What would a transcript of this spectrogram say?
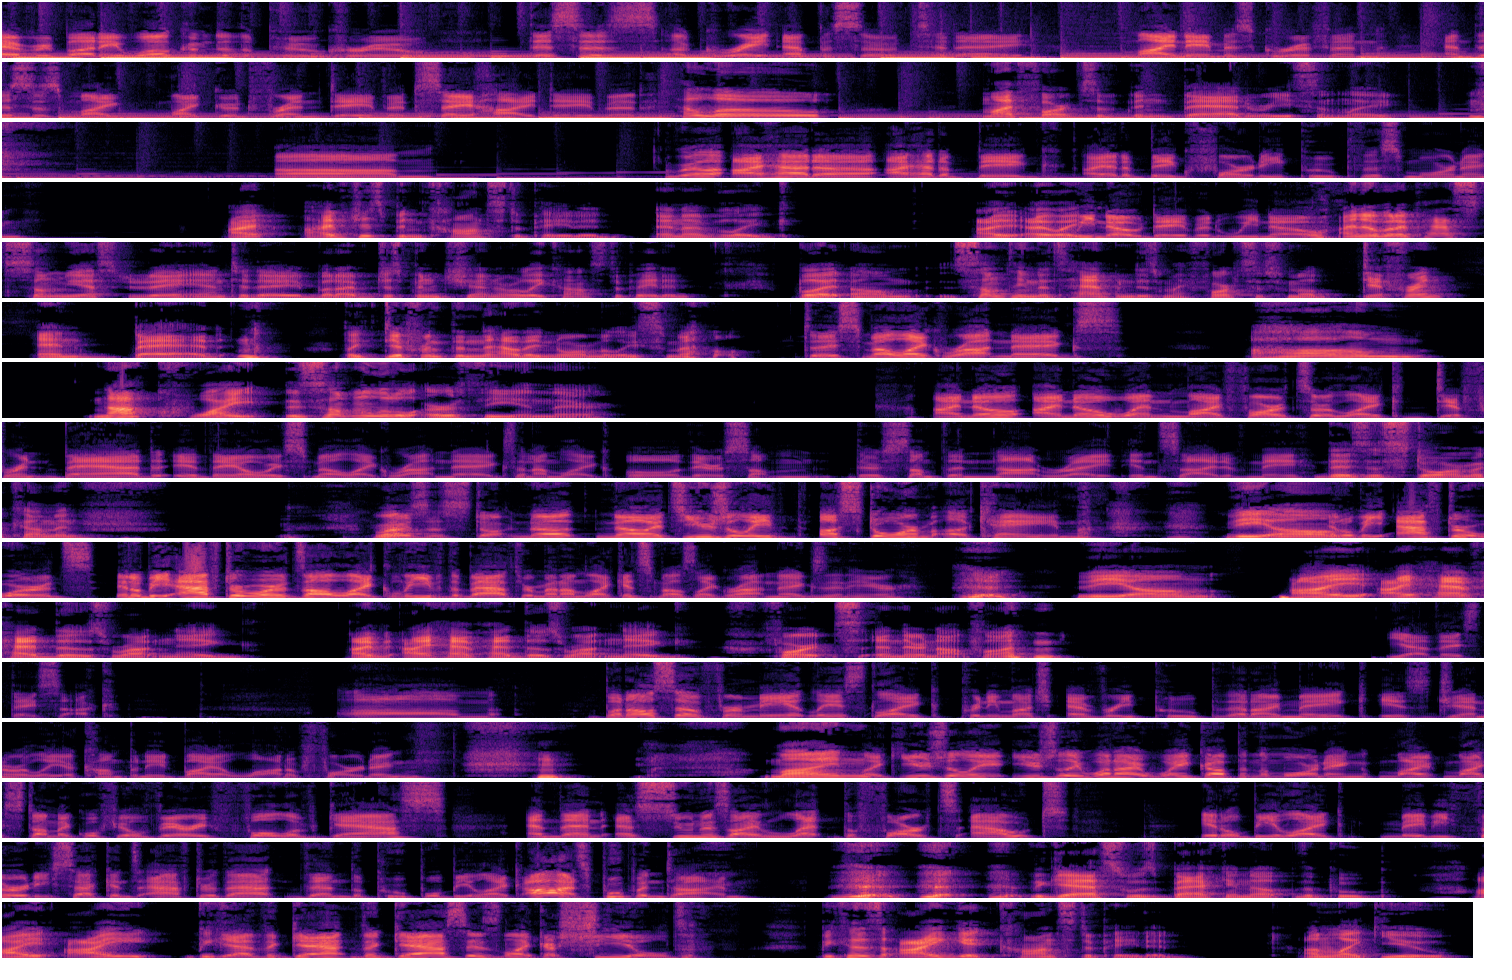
Hi, everybody. Welcome to the Poo Crew. This is a great episode today. My name is Griffin, and this is my my good friend David. Say hi, David. Hello. My farts have been bad recently. Um, really, I had a I had a big I had a big farty poop this morning. I I've just been constipated and I've like I I like we know, David. We know. I know, but I passed something yesterday and today, but I've just been generally constipated. But um something that's happened is my farts have smelled different and bad. like different than how they normally smell. Do they smell like rotten eggs? Um not quite. There's something a little earthy in there. I know I know when my farts are like different bad, they always smell like rotten eggs and I'm like, "Oh, there's something there's something not right inside of me." There's a storm a coming. There's a storm. No, no, it's usually a storm a came. The um It'll be afterwards. It'll be afterwards I'll like leave the bathroom and I'm like, "It smells like rotten eggs in here." the um I I have had those rotten egg. I've I have had those rotten egg farts and they're not fun. Yeah, they they suck. Um but also for me at least like pretty much every poop that I make is generally accompanied by a lot of farting. Mine Like usually usually when I wake up in the morning, my my stomach will feel very full of gas and then as soon as I let the farts out, it'll be like maybe 30 seconds after that, then the poop will be like, "Ah, it's pooping time." The gas was backing up the poop. I I be- Yeah, the gas the gas is like a shield. because I get constipated, unlike you.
